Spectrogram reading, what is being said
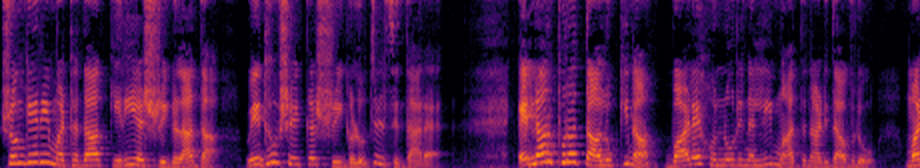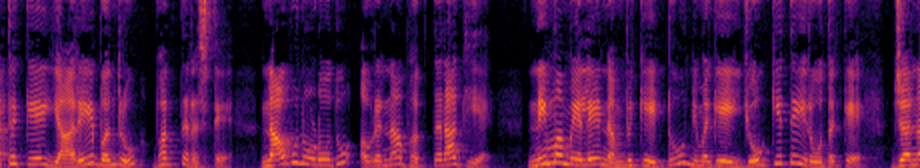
ಶೃಂಗೇರಿ ಮಠದ ಕಿರಿಯ ಶ್ರೀಗಳಾದ ವಿಧುಶೇಖರ್ ಶ್ರೀಗಳು ತಿಳಿಸಿದ್ದಾರೆ. ಎನ್ಆರ್ಪುರ ತಾಲೂಕಿನ ಬಾಳೆಹೊನ್ನೂರಿನಲ್ಲಿ ಮಾತನಾಡಿದ ಅವರು, ಮಠಕ್ಕೆ ಯಾರೇ ಬಂದರೂ ಭಕ್ತರಷ್ಟೇ. ನಾವು ನೋಡೋದು ಅವರನ್ನ ಭಕ್ತರಾಗಿಯೇ. ನಿಮ್ಮ ಮೇಲೆ ನಂಬಿಕೆ ಇಟ್ಟು ನಿಮಗೆ ಯೋಗ್ಯತೆ ಇರೋದಕ್ಕೆ ಜನ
